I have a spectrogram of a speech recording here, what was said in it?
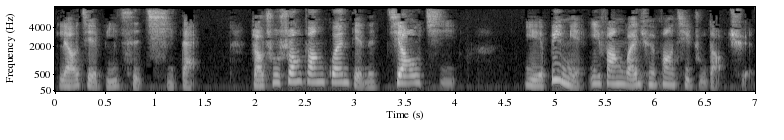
了解彼此期待。找出双方观点的交集，也避免一方完全放弃主导权，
